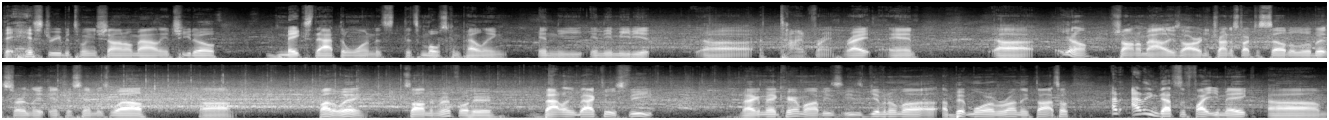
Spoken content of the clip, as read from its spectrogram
the history between Sean O'Malley and Chito makes that the one that's that's most compelling in the in the immediate uh, time frame, right? And uh, you know, Sean O'Malley's already trying to start to sell it a little bit. Certainly, it interests him as well. Uh, by the way, Solomon Renfro here, battling back to his feet. Magomedkerimov, he's, he's giving him a, a, bit more of a run than he thought. So I, I think that's the fight you make. Um,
